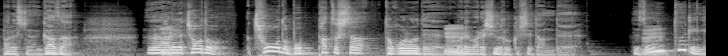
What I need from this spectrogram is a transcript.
パレスチナ、ガザ、あれがちょうど、ちょうど勃発したところでうん我々収録してたんで、で、その時に、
